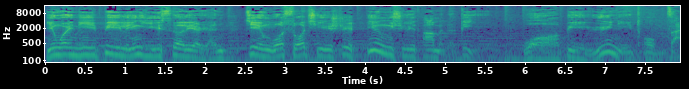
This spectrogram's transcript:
因为你必领以色列人进我所启示应许他们的地，我必与你同在。”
